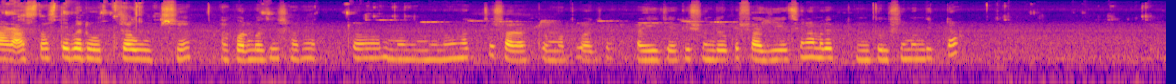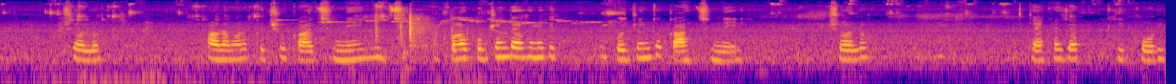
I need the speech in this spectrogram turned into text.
আর আস্তে আস্তে এবার রোদটা উঠছে। এখন বাজে সাড়ে আটটা, মনে মনে হচ্ছে সাড়ে আটটার মতো বাজে। আর এই যে কি সুন্দর করে সাজিয়েছে না আমাদের তুলসী মন্দিরটা। চলো। আর আমার কিছু কাজ নেই। এখনও পর্যন্ত এখনও পর্যন্ত কাজ নেই। চলো, দেখা যাক কী করি।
